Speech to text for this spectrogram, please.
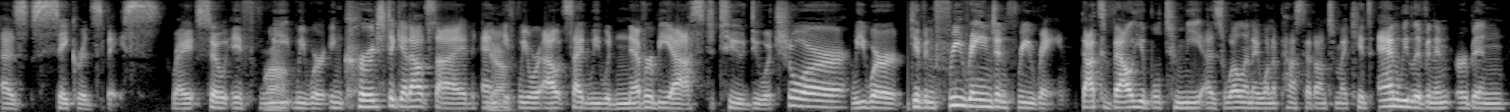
as sacred space. Right. So if wow. we, we were encouraged to get outside, and yeah. if we were outside, we would never be asked to do a chore. We were given free range and free reign that's valuable to me as well. And I want to pass that on to my kids. And we live in an urban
